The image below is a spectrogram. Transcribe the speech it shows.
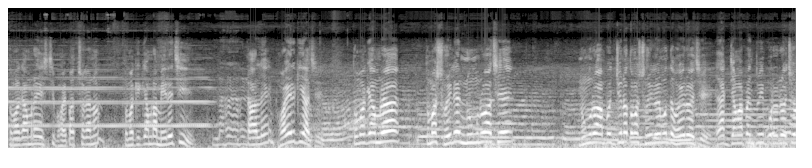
তোমাকে আমরা এসছি, ভয় পাচ্ছ কেন? তোমাকে কি আমরা মেরেছি? তাহলে ভয়ের কি আছে? তোমাকে আমরা, তোমার শরীরের নোংরো আছে, নোংরো আবর্জনা তোমার শরীরের মধ্যে হয়ে রয়েছে। এক জামা প্যান্ট তুমি পরে রয়েছো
